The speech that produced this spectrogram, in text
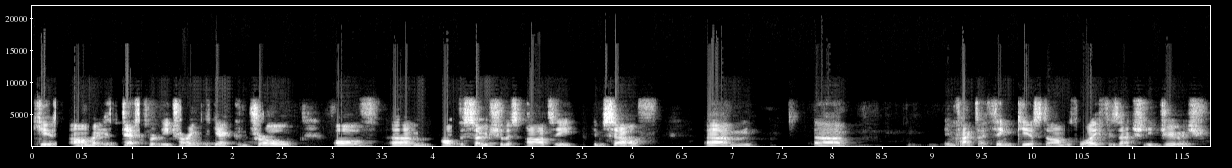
Keir Starmer is desperately trying to get control of um, of the Socialist Party himself. Um, uh, in fact, I think Keir Starmer's wife is actually Jewish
